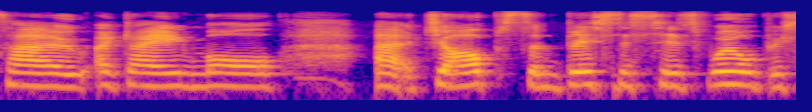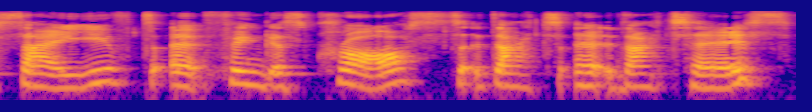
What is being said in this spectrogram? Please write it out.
So again more uh, jobs and businesses will be saved uh, fingers crossed that uh, that is.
